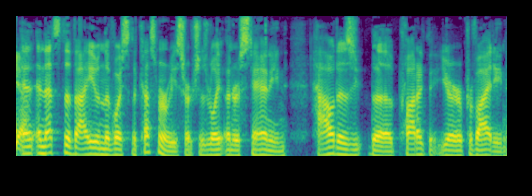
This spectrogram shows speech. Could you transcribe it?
yeah. And, and, that's the value in the voice of the customer research is really understanding how does the product that you're providing,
